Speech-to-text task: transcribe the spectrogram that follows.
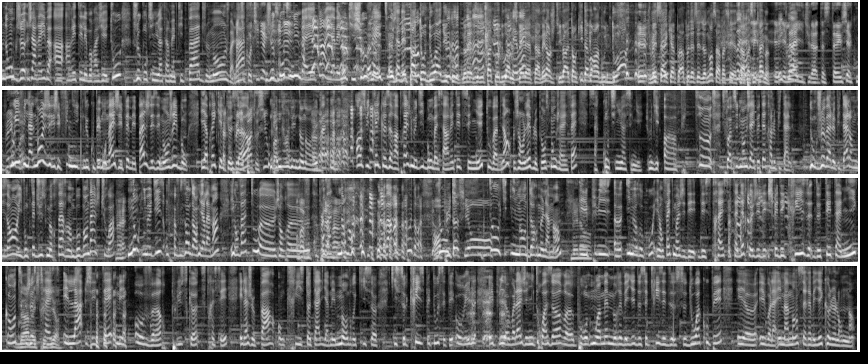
donc je- j'arrive à arrêter l'hémorragie et tout. Je continue à faire mes petites pâtes, je mange, voilà. Ah, tu continues à je cuisiner continue. Bah attends, il y avait l'eau qui chauffait Ouais, et tout. J'avais des pâtes au doigt du coup. Non mais elle faisait des pâtes au doigt parce mais qu'elle ouais. a fait un mélange. Tu dis bah attends quitte à avoir un bout de doigt, je mets ça avec un peu, d'assaisonnement, ça va passer, ça va passer Et- crème. Et, Et et là, tu l'as, t'as, t'as réussi à le couper Oui, ou finalement, j'ai fini de couper mon ail, j'ai fait mes pâtes, je les ai mangées. Bon, et après quelques coupé heures. les pâtes aussi ou pas non, les- non, non, les pâtes, non. Ensuite, quelques heures après, je me dis, bon, ben, ça a arrêté de saigner, tout va bien. J'enlève le pansement que j'avais fait, ça continue à saigner. Je me dis, oh putain, il faut absolument que j'aille peut-être à l'hôpital. Donc, je vais à l'hôpital en me disant, ils vont peut-être juste me refaire un beau bandage, tu vois. Ouais. Non, ils me disent, on va vous endormir la main et on va tout, euh, genre. euh, On va vous couper on la va- main. Non, non, on va recoudre. Donc, Amputation. donc, ils m'endorment la main. Et puis, euh, il me recoue. Et en fait, moi, j'ai des, des stress. C'est-à-dire que j'ai des, je fais des crises de tétanie quand Non, je stresse. Et là, j'étais, mais over, plus que stressée. Et là, je pars en crise totale. Il y a mes membres qui se, qui se crispent et tout. C'était horrible. Et puis, euh, voilà, j'ai mis trois heures pour moi-même me réveiller de cette crise et de ce doigt coupé. Et, euh, et voilà. Et ma main s'est réveillée que le lendemain.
